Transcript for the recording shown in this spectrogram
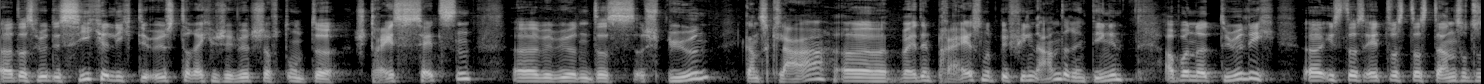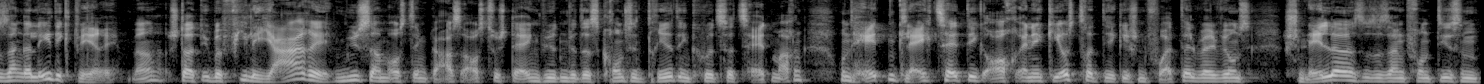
Äh, Das würde sicherlich die österreichische Wirtschaft unter Stress setzen. Äh, Wir würden das spüren, ganz klar, äh, bei den Preisen und bei vielen anderen Dingen. Aber natürlich ist das etwas, das dann sozusagen erledigt wäre. Statt über viele Jahre mühsam aus dem Gas auszusteigen, würden wir das konzentriert in kurzer Zeit machen und hätten gleichzeitig auch einen geostrategischen Vorteil, weil wir uns schneller sozusagen von diesem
